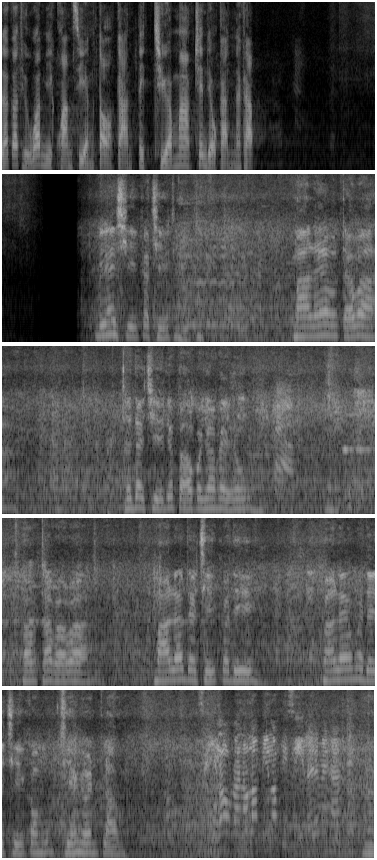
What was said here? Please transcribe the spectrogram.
แล้วก็ถือว่ามีความเสี่ยงต่อการติดเชื้อมากเช่นเดียวกันนะครับมีให้ฉีดก็ฉีด มาแล้วแต่ว่าจะได้ฉีดหรือเปล่าก็ยังไม่รู้เพราะถ้าบอกว่า มาแล้วได้ฉีดก็ดี มาแล้วไม่ได้ฉีดก็เสียเงินเปล่า สี่รอบแล้วเนอะรอบนี้รอบที่สี่แล้วใช่ไหมคะ อ่า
